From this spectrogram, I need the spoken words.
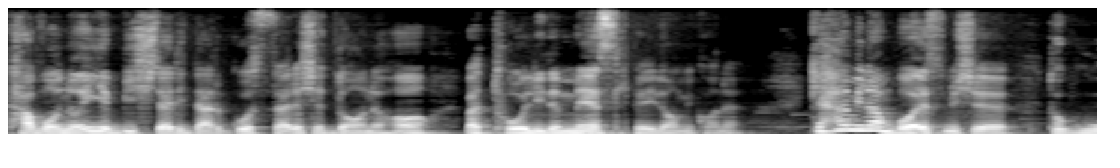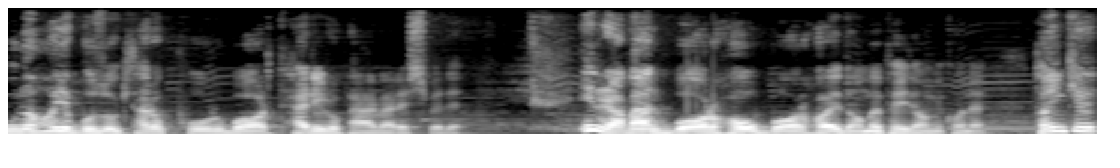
توانایی بیشتری در گسترش دانه ها و تولید مثل پیدا می‌کنه که همین هم باعث میشه تا گونه های بزرگتر و پربارتری رو پرورش بده. این روند بارها و بارها ادامه پیدا می‌کنه. تا اینکه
